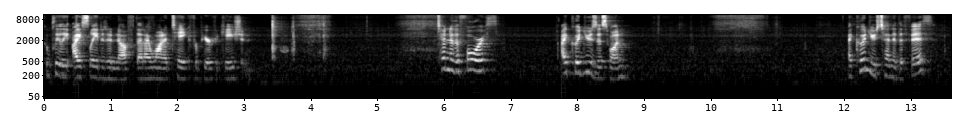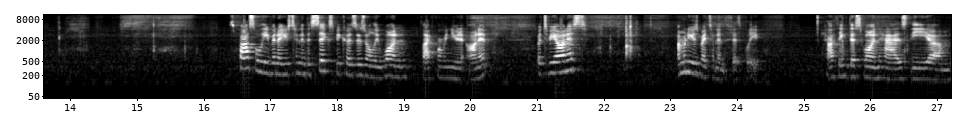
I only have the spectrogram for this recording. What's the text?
completely isolated enough that I want to take for purification. 10 to the fourth, I could use this one. I could use 10 to the fifth. It's possible even I use 10 to the sixth because there's only one plaque forming unit on it. But to be honest, I'm going to use my 10 in the fifth plate. I think this one has the, um,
